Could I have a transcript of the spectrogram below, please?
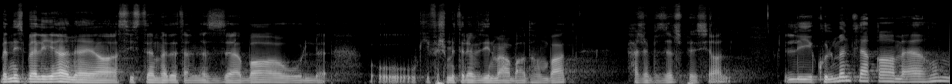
بالنسبة لي أنا يا système هذا تاع الزابا وكيفاش مترافدين مع بعضهم بعض حاجة بزاف spécial اللي كل ما نتلاقى معاهم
